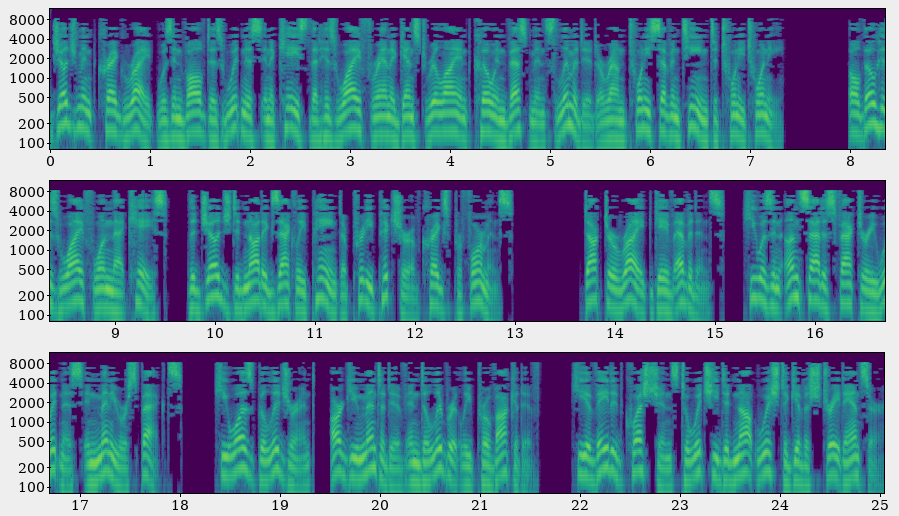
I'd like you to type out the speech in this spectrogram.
Judgment Craig Wright was involved as witness in a case that his wife ran against Reliantco. Investments Limited around 2017 to 2020. Although his wife won that case, the judge did not exactly paint a pretty picture of Craig's performance. Dr. Wright gave evidence. He was an unsatisfactory witness in many respects. He was belligerent, argumentative, and deliberately provocative. He evaded questions to which he did not wish to give a straight answer.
